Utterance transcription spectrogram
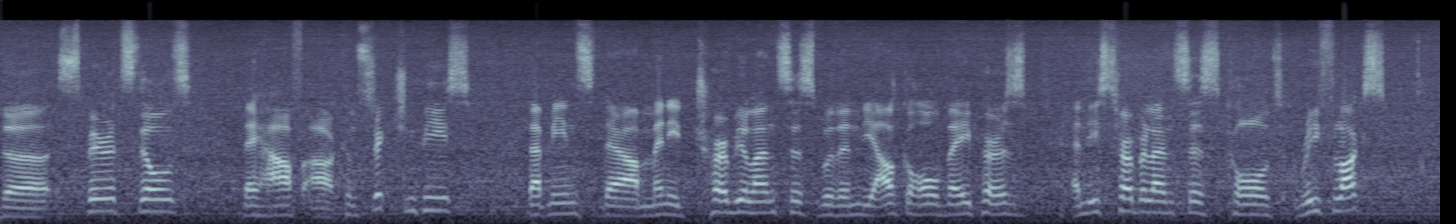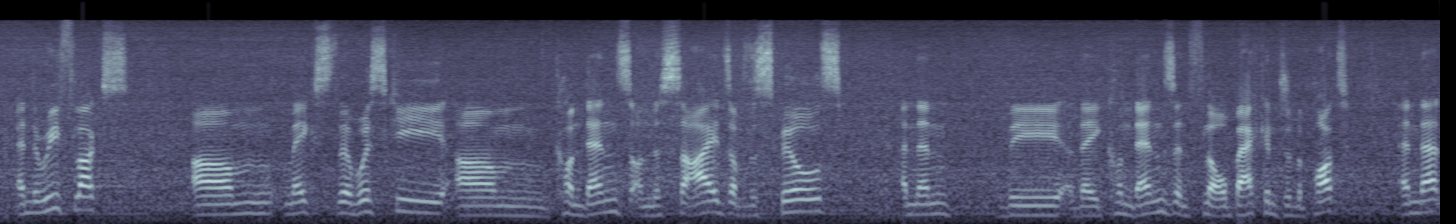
the spirit stills. They have a constriction piece. That means there are many turbulences within the alcohol vapors. And these turbulences called reflux. And the reflux um, makes the whiskey um, condense on the sides of the spills. And then the, they condense and flow back into the pot. And that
